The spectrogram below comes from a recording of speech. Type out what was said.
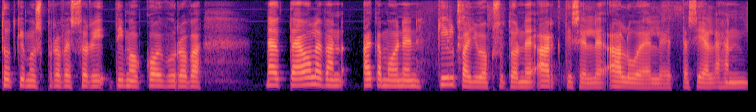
tutkimusprofessori Timo Koivurova, Näyttää olevan aikamoinen kilpajuoksu tuonne arktiselle alueelle, että siellähän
